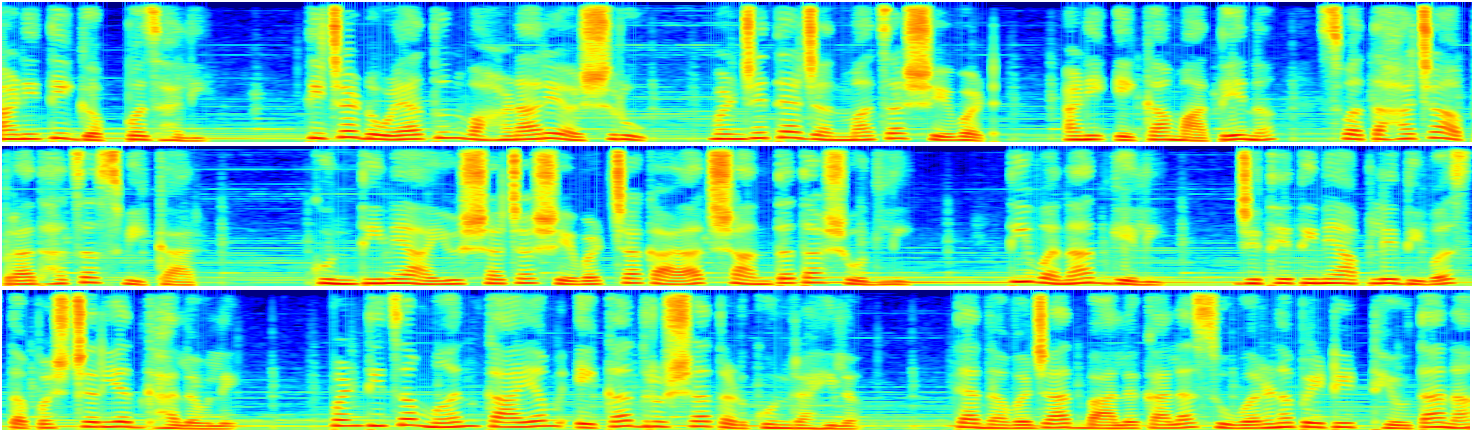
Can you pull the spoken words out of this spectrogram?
आणि ती गप्प झाली. तिच्या डोळ्यातून वाहणारे अश्रू म्हणजे त्या जन्माचा शेवट आणि एका मातेनं स्वतःच्या अपराधाचा स्वीकार. कुंतीने आयुष्याच्या शेवटच्या काळात शांतता शोधली. ती वनात गेली जिथे तिने आपले दिवस तपश्चर्येत घालवले. पण तिचं मन कायम एका दृश्यात अडकून राहिलं. त्या नवजात बालकाला सुवर्णपेटीत ठेवताना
